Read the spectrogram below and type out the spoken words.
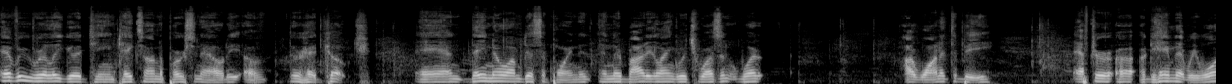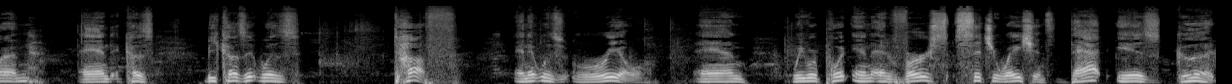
every really good team takes on the personality of their head coach, and they know I'm disappointed, and their body language wasn't what I want it to be after a, a game that we won, and because because it was tough and it was real, and we were put in adverse situations. That is good.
